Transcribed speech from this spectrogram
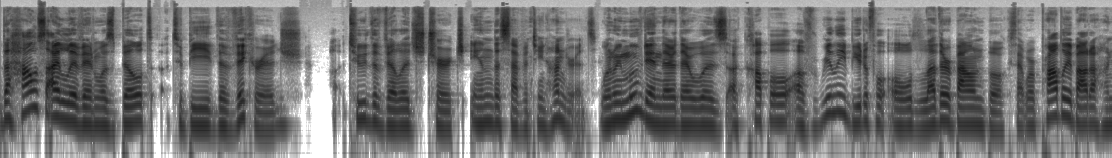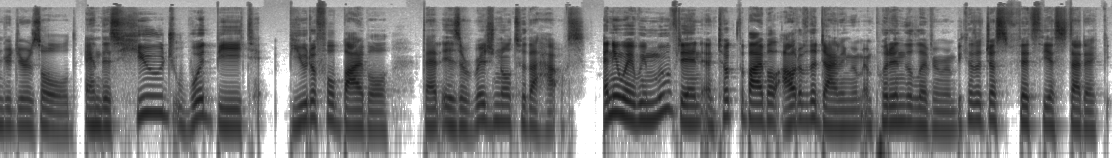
The house I live in was built to be the vicarage to the village church in the 1700s. When we moved in there, there was a couple of really beautiful old leather bound books that were probably about 100 years old, and this huge would be t- beautiful Bible that is original to the house. Anyway, we moved in and took the Bible out of the dining room and put it in the living room because it just fits the aesthetic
